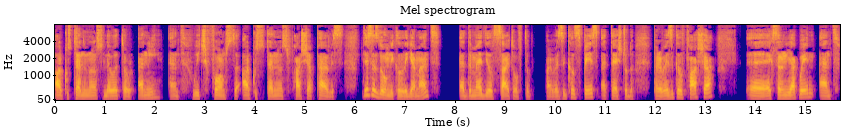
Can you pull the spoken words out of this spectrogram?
arcus tendineus levator ani, and which forms the arcus tendineus fascia pelvis. This is the umbilical ligament at the medial side of the paravesical space attached to the paravesical fascia, uh, external iliac vein, and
